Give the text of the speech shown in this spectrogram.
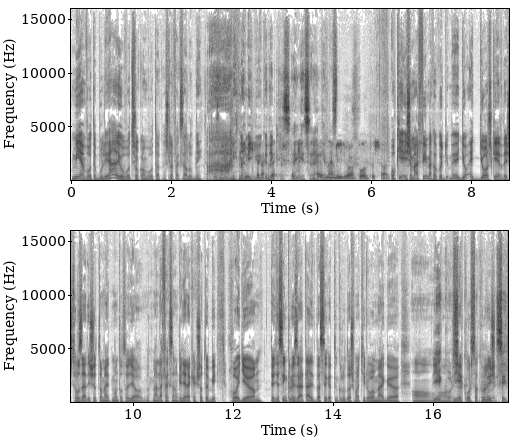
milyen volt a buli? Hát jó volt, sokan voltak, és lefeksz aludni. Tehát ez nem így, nem így működik. Ez egészen Ez nem elképesztő. így van, pontosan. Oké, okay, és ha már filmek, akkor gy- egy gyors kérdést hozzád is, ott, amelyet mondtad, hogy a, ott már lefekszenek a gyerekek, stb. Hogy, te ugye szinkronizáltál, itt beszélgettünk a Ludas Matyiról, meg a, a Jégkorszak. jégkorszakról is. Szid.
